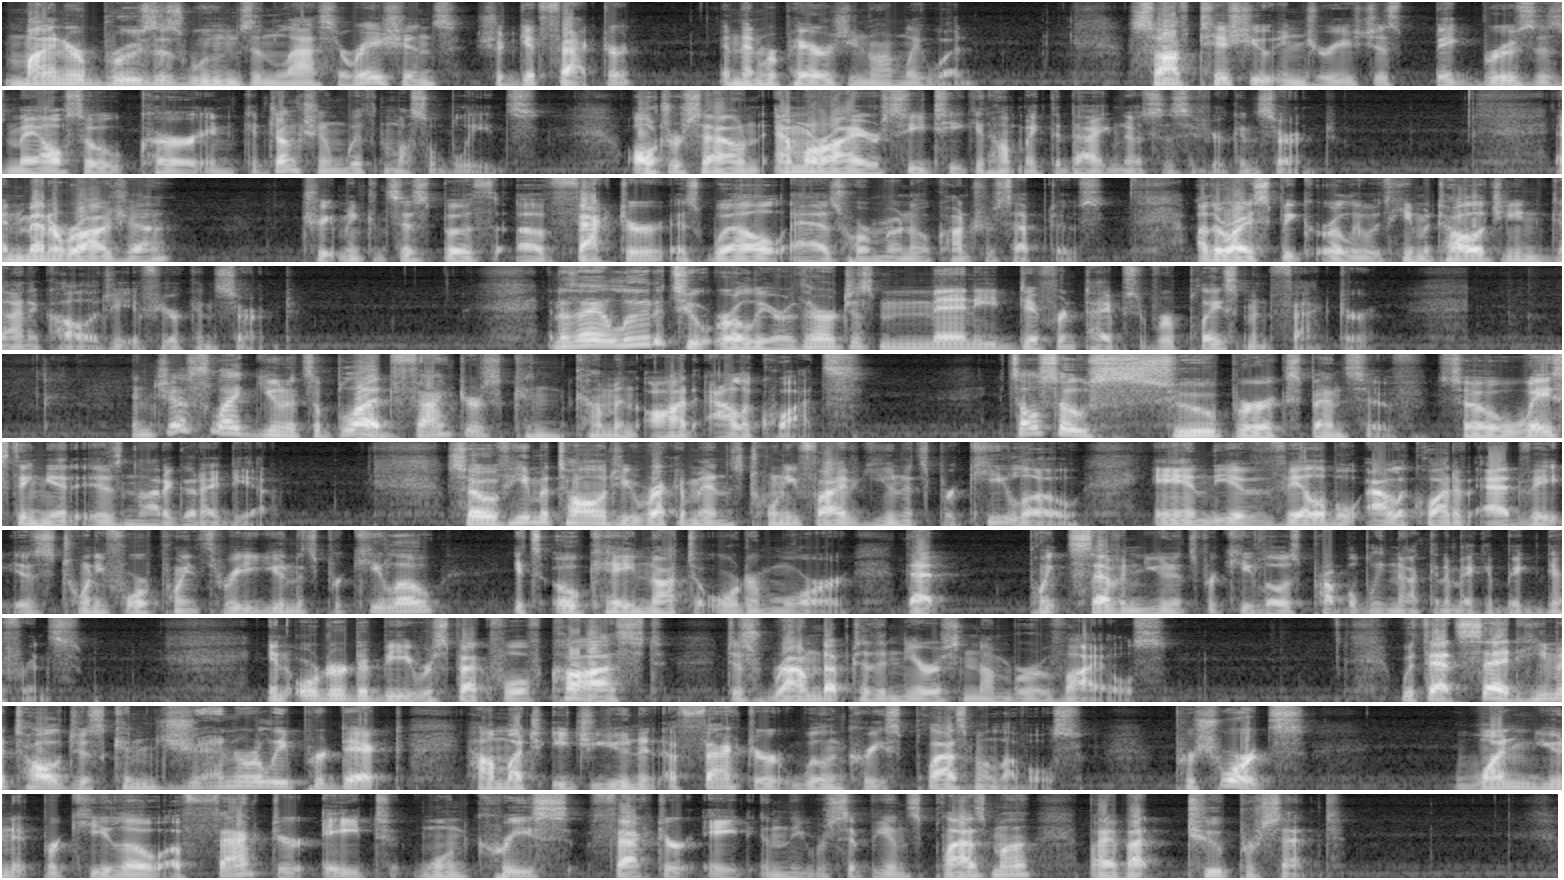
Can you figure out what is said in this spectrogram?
Minor bruises, wounds, and lacerations should get factor, and then repair as you normally would. Soft tissue injuries, just big bruises, may also occur in conjunction with muscle bleeds. Ultrasound, MRI, or CT can help make the diagnosis if you're concerned. And menorrhagia, treatment consists both of factor as well as hormonal contraceptives. Otherwise, speak early with hematology and gynecology if you're concerned. And as I alluded to earlier, there are just many different types of replacement factor. And just like units of blood, factors can come in odd aliquots. It's also super expensive, so wasting it is not a good idea. So, if hematology recommends 25 units per kilo and the available aliquot of Advate is 24.3 units per kilo, it's okay not to order more. That 0.7 units per kilo is probably not going to make a big difference in order to be respectful of cost, just round up to the nearest number of vials. With that said, hematologists can generally predict how much each unit of factor will increase plasma levels. Per Schwartz, one unit per kilo of factor 8 will increase factor 8 in the recipient's plasma by about 2%,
